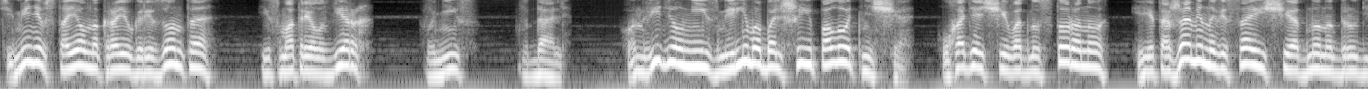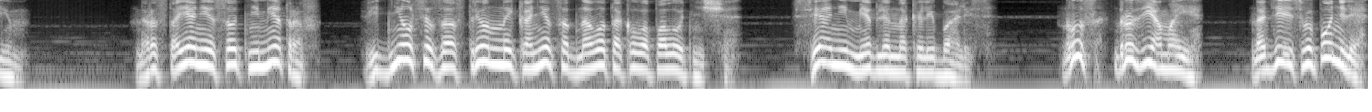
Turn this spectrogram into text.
Тюменев стоял на краю горизонта и смотрел вверх, вниз, вдаль. Он видел неизмеримо большие полотнища, уходящие в одну сторону и этажами нависающие одно над другим. На расстоянии сотни метров виднелся заостренный конец одного такого полотнища. Все они медленно колебались. «Ну-с, друзья мои, надеюсь, вы поняли,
